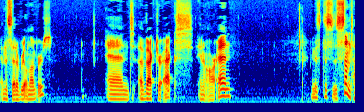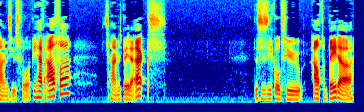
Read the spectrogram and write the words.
and the set of real numbers, and a vector x in Rn, I mean, this, this is sometimes useful. If you have alpha times beta x, this is equal to alpha beta.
